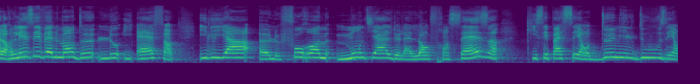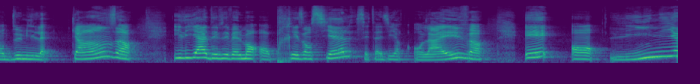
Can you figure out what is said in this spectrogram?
Alors, les événements de l'OIF, il y a euh, le Forum mondial de la langue française qui s'est passé en 2012 et en 2015. Il y a des événements en présentiel, c'est-à-dire en live, et en ligne,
